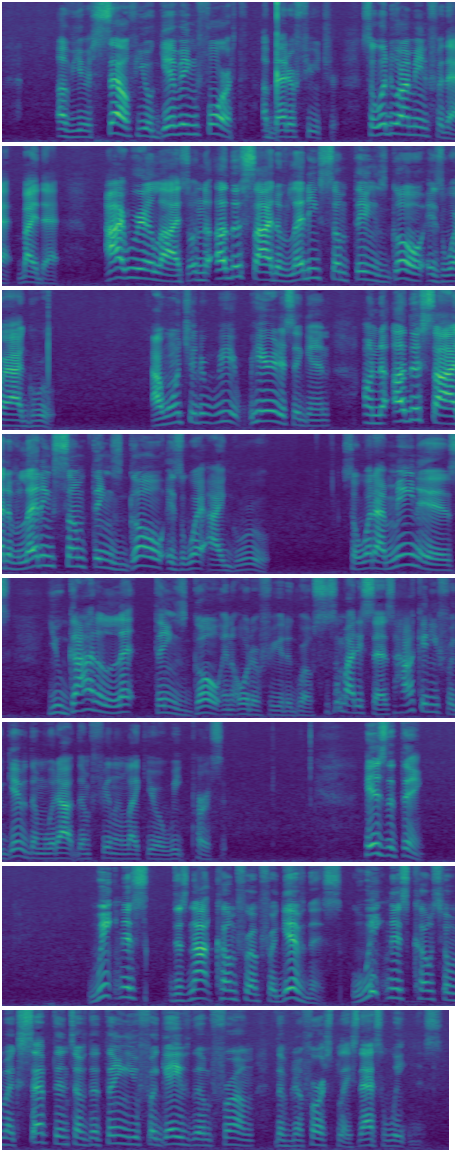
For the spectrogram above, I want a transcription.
of yourself, you're giving forth a better future. So what do I mean for that by that? I realized on the other side of letting some things go is where I grew. I want you to re- hear this again on the other side of letting some things go is where I grew. So what I mean is you got to let things go in order for you to grow. So somebody says, "How can you forgive them without them feeling like you're a weak person?" Here's the thing. Weakness does not come from forgiveness. Weakness comes from acceptance of the thing you forgave them from the, the first place. That's weakness.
